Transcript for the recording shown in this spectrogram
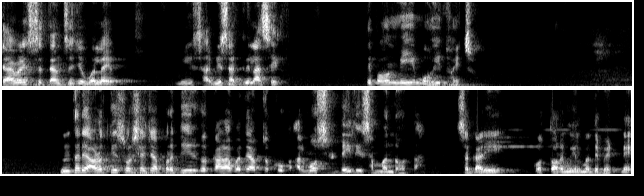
त्यावेळेस त्यांचं जे वलय मी सहावी सातवीला असेल ते पाहून मी मोहित व्हायचो. नंतर या अडतीस वर्षाच्या प्रदीर्घ काळामध्ये आमचा खूप ऑलमोस्ट डेली संबंध होता. सकाळी कोत्तार मिलमध्ये भेटणे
